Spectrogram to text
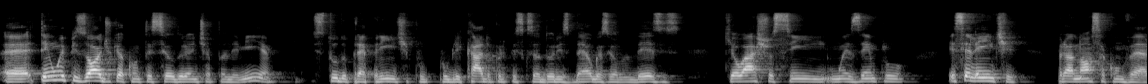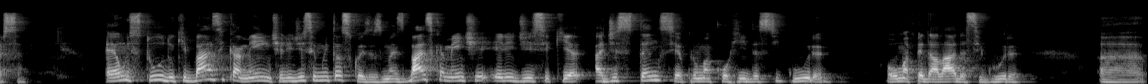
É, tem um episódio que aconteceu durante a pandemia, estudo pré-print publicado por pesquisadores belgas e holandeses, que eu acho assim um exemplo excelente para a nossa conversa. É um estudo que basicamente, ele disse muitas coisas, mas basicamente ele disse que a, a distância para uma corrida segura ou uma pedalada segura uh,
